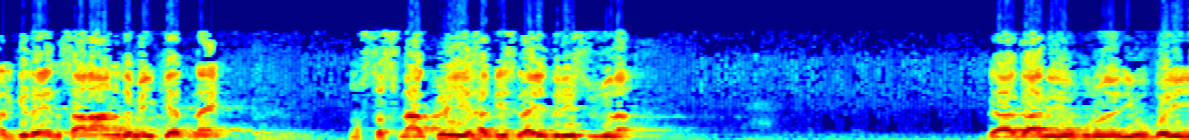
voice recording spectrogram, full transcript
بلکہ دا انسانان دا ملکیت نے مستثنا کری حدیث رائی دری سیزونا گاگانی دی غرون دی اوبری۔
